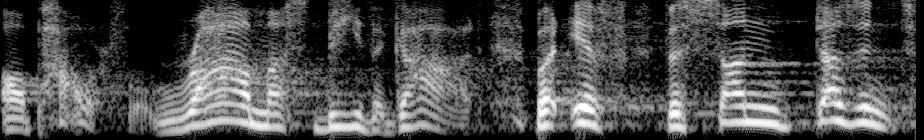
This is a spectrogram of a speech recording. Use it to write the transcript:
all powerful. Ra must be the God. But if the sun doesn't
